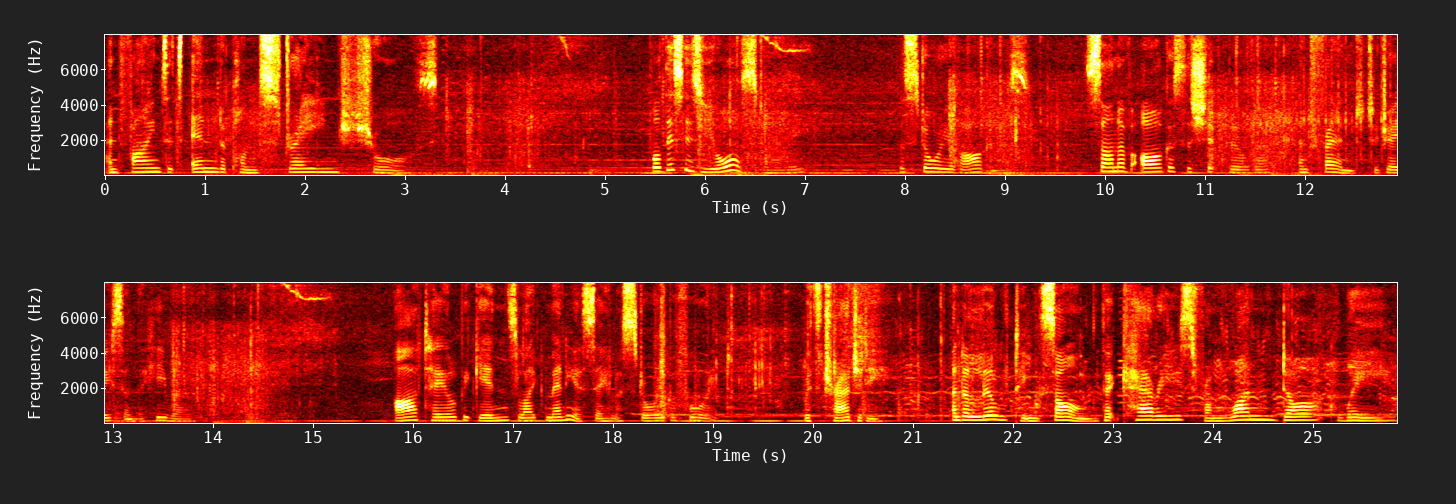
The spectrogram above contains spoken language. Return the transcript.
and finds its end upon strange shores. For this is your story, the story of Argonus, son of Argus the shipbuilder and friend to Jason the hero. Our tale begins like many a sailor's story before it, with tragedy and a lilting song that carries from one dark wave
